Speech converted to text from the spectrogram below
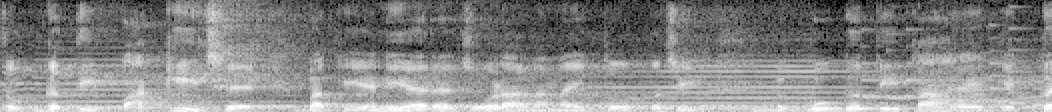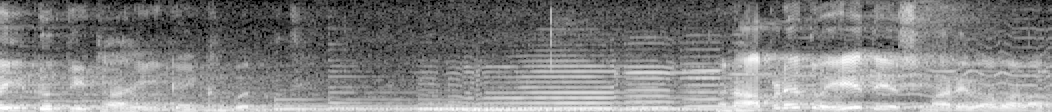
તો ગતિ પાકી છે, બાકી એની હારે જોડાના નહીં તો પછી કુગતિ થાય કે કઈ ગતિ થાય એ કંઈ ખબર નથી. અને આપણે તો એ દેશમાં રહેવા વાળા.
